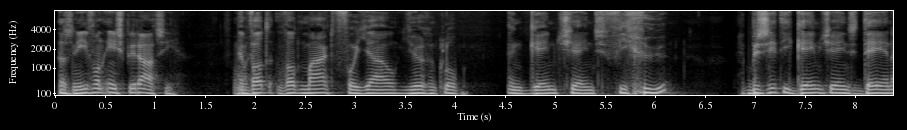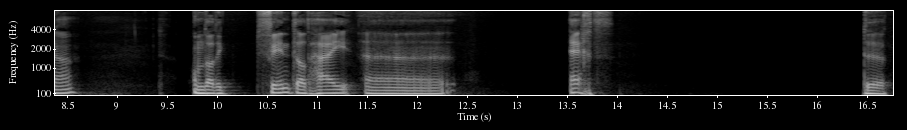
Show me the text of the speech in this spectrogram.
Dat is in ieder geval een inspiratie. En wat, wat maakt voor jou Jurgen Klopp een gamechange figuur? Bezit die gamechange DNA? Omdat ik vind dat hij eh, echt de,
